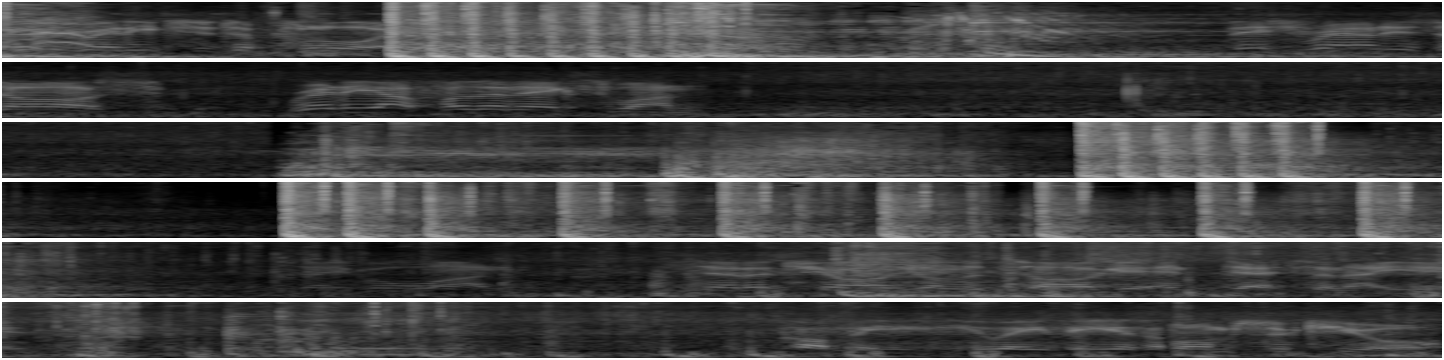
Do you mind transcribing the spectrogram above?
Get ready to deploy. This round is ours. Up for the next one. Saber 1, set a charge on the target and detonate it. Copy. UAV is. Bomb secure.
